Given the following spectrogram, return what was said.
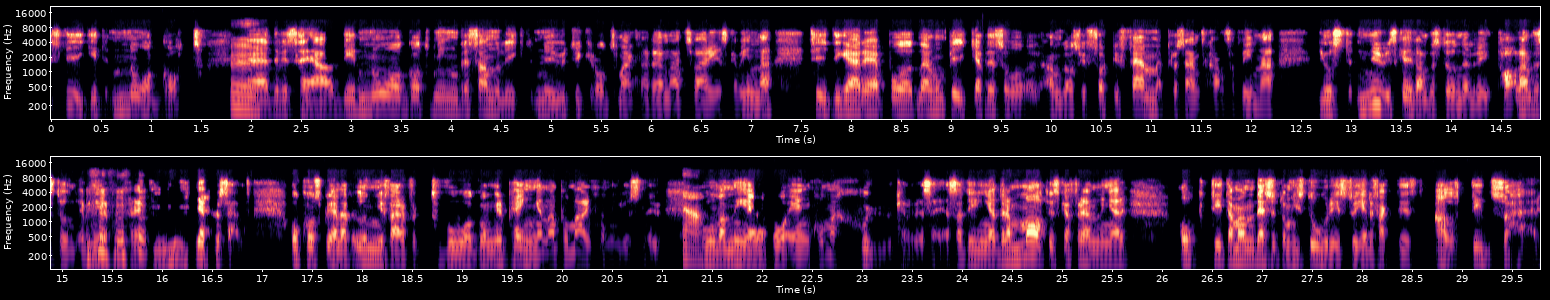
stigit något. Mm. Eh, det vill säga, det är något mindre sannolikt nu, tycker oddsmarknaden, att Sverige ska vinna. Tidigare, på, när hon pikade, så angavs ju 45 procents chans att vinna. Just nu i skrivande stund, eller i talande stund, är vi nere på 39 procent. Och hon spelat ungefär för två gånger pengarna på marknaden just nu. Ja. Hon var nere på 1,7 kan vi väl säga. Så det är inga dramatiska förändringar. Och tittar man dessutom historiskt så är det faktiskt alltid så här.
